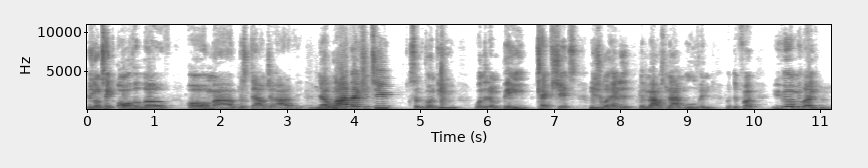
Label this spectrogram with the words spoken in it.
It's gonna take all the love, all my nostalgia out of it. Mm-hmm. Now live action too. So we're gonna do one of them babe type shits. We just Mm-hmm. gonna have the, the mouth's not moving, but the fuck, you feel me? Like, Mm-hmm.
